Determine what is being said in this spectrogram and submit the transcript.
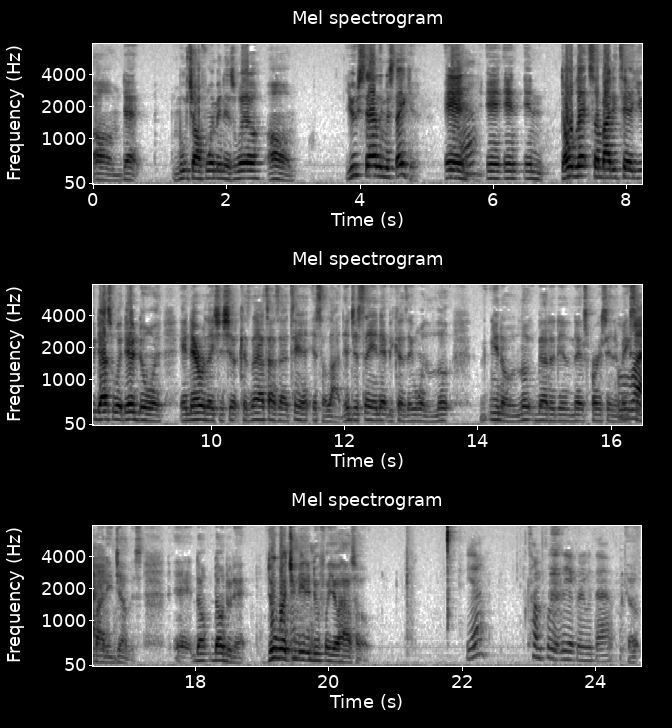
um, that mooch off women as well. Um, you sadly mistaken, and and, and and don't let somebody tell you that's what they're doing in their relationship because nine times out of ten it's a lie. They're just saying that because they want to look, you know, look better than the next person and make Right. somebody jealous. Eh, Don't don't do that. Do what you need to do for your household. Yeah. Completely agree with that. Yep.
